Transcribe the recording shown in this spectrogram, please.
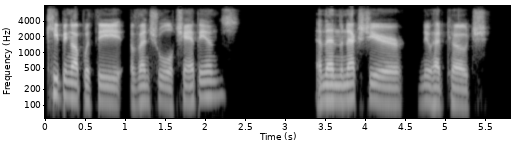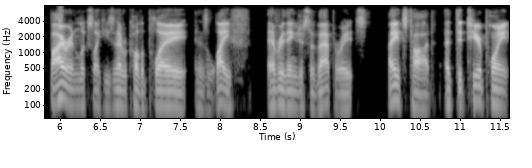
keeping up with the eventual champions. And then the next year, new head coach, Byron looks like he's never called a play in his life. Everything just evaporates. I think it's Todd. At the your point,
